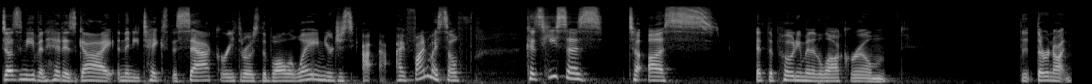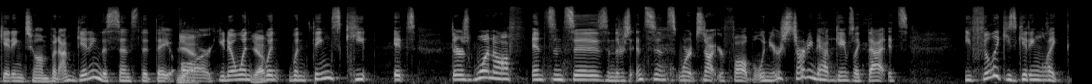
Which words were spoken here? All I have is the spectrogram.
doesn't even hit his guy, and then he takes the sack or he throws the ball away. And you're just, I, I find myself, because he says to us at the podium and in the locker room, that they're not getting to him, but I'm getting the sense that they Yeah. are. You know, when Yep. when when things keep it's there's one-off instances and there's instances where it's not your fault, but when you're starting to have games like that, it's you feel like he's getting like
